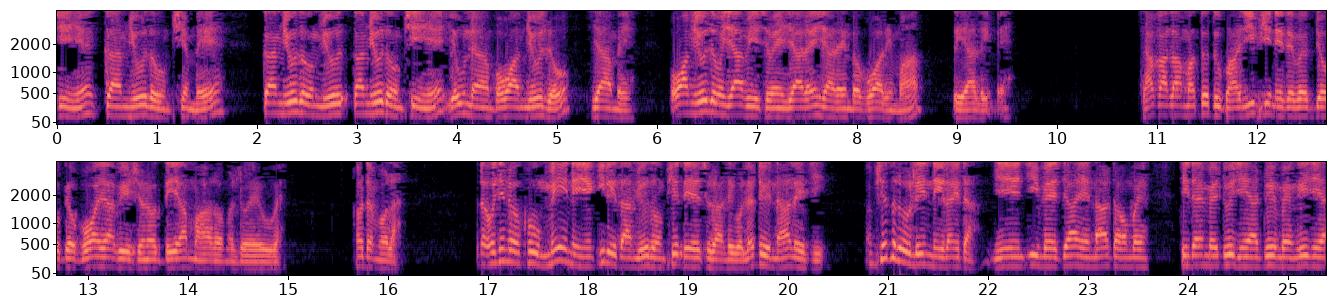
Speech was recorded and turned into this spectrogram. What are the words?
ဖြစ်ရင်ကံမျိုးစုံဖြစ်မယ်ကံမျိုးစုံမျိုးကံမျိုးစုံဖြစ်ရင်ယုံနာဘဝမျိုးစုံရမယ်ဘဝမျိုးစုံရပြီဆိုရင်ရတိုင်းရတိုင်းတော့ဘဝတွေမှာသိရလိမ့်မယ် ဇာကာလမှာတူတူဘာကြီးဖြစ်နေတယ်ပဲပြောပြောဘဝရပြီဆိုရင်တော့တရားမှာတော့မလွယ်ဘူးပဲဟုတ်တယ်မဟုတ်လားအဲ့တော့ဦးဇင်းတို့အခုမေ့နေရင်ကိလေသာမျိုးစုံဖြစ်တယ်ဆိုတာလေးကိုလက်တွေ့နားလည်ကြည့်အဖြစ်သလိုလေးနေလိုက်တာမြင်ရင်ကြည့်မယ်ကြားရင်နားထောင်မယ်ဒီတိုင်းပဲတွေးကြင်ရတွေးမယ်ငေးကြင်ရ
